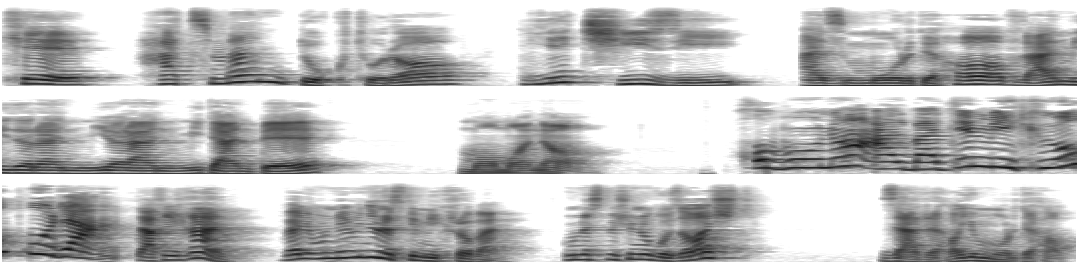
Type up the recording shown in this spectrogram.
که حتما دکترا یه چیزی از مرده ها ور میدارن میارن میدن به مامانا. خب اونا البته میکروب بودن. دقیقا. ولی اون نمی‌دونست که میکروبن. اون اسمشون رو گذاشت ذره های مرده ها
